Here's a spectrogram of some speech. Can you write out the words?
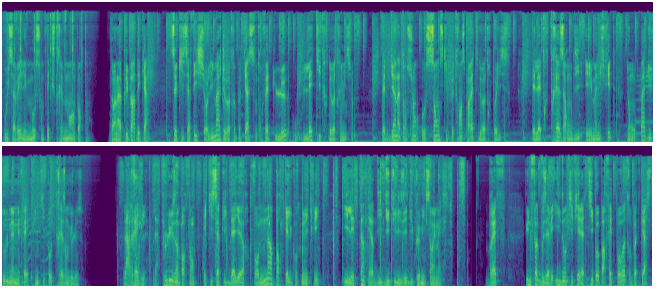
vous le savez, les mots sont extrêmement importants. Dans la plupart des cas, ceux qui s'affichent sur l'image de votre podcast sont en fait le ou les titres de votre émission. Faites bien attention au sens qui peut transparaître de votre police. Des lettres très arrondies et manuscrites n'ont pas du tout le même effet qu'une typo très anguleuse. La règle la plus importante, et qui s'applique d'ailleurs pour n'importe quel contenu écrit, il est interdit d'utiliser du comics en MS. Bref, une fois que vous avez identifié la typo parfaite pour votre podcast,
